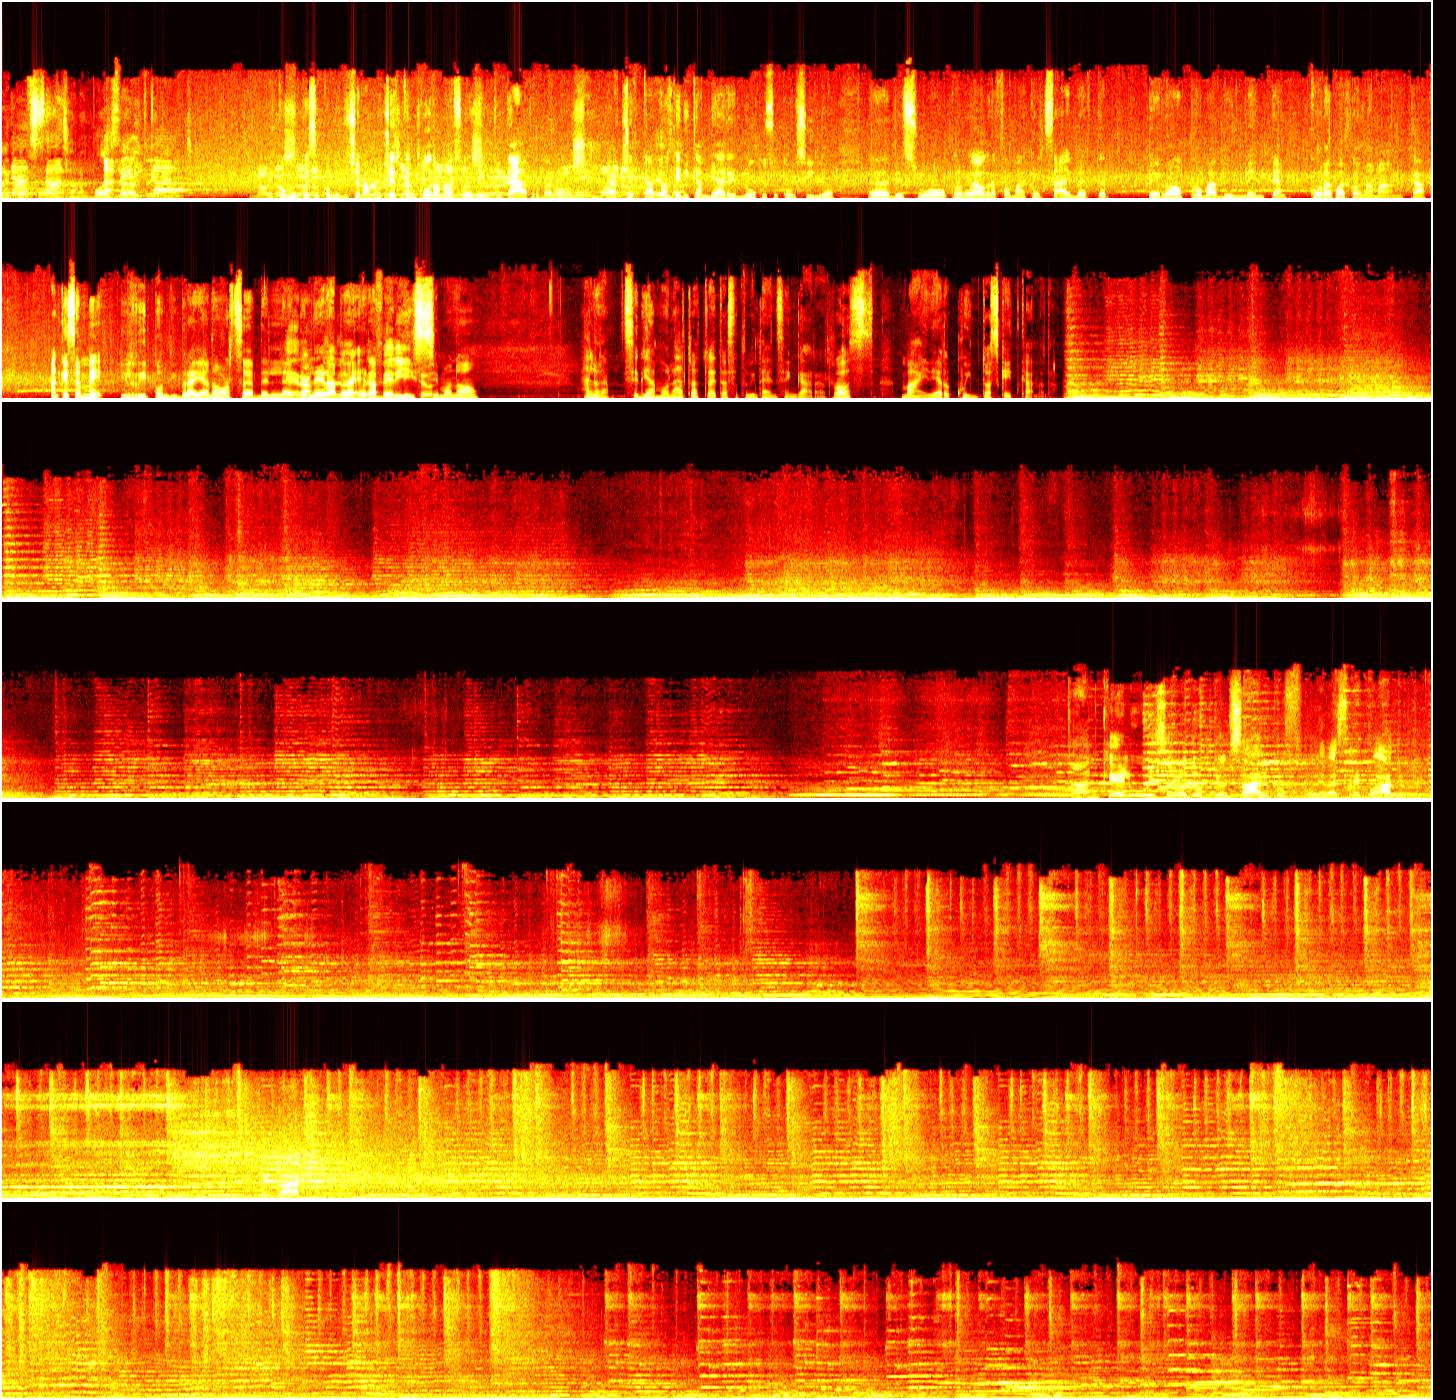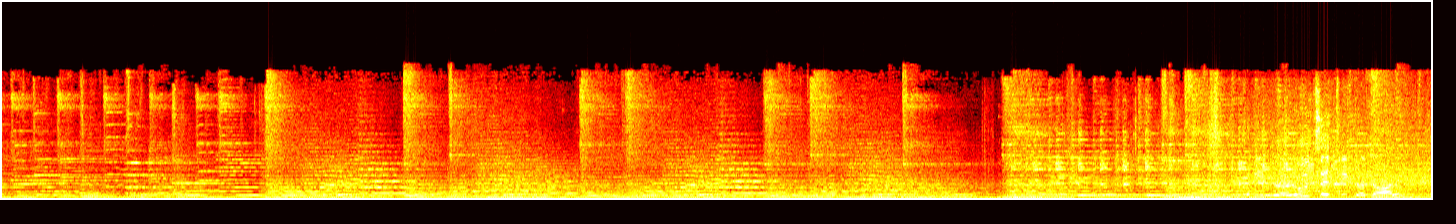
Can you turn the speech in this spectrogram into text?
E per forza, non può essere altrimenti. E comunque, sì, come dicevamo, cerca ancora una sua identità probabilmente. Ha cercato anche di cambiare il look su consiglio eh, del suo coreografo Michael Seibert, però probabilmente ancora qualcosa manca. Anche se a me il rippon di Brian Horser del, Era dell'era era bellissimo, no? Allora, seguiamo l'altro atleta statunitense in gara, Ross Miner, quinto a Skate Canada. Anche lui, solo doppio il Salkov, voleva essere quadro. Triplo Centro é Triplodoro.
